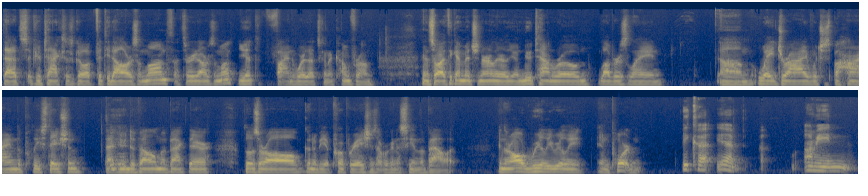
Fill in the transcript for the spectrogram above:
that's if your taxes go up fifty dollars a month or thirty dollars a month, you have to find where that's going to come from. And so I think I mentioned earlier, you know, Newtown Road, Lovers Lane, um, Waitt Drive, which is behind the police station, that new development back there. Those are all going to be appropriations that we're going to see in the ballot, and they're all really, really important. Because yeah, I mean,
